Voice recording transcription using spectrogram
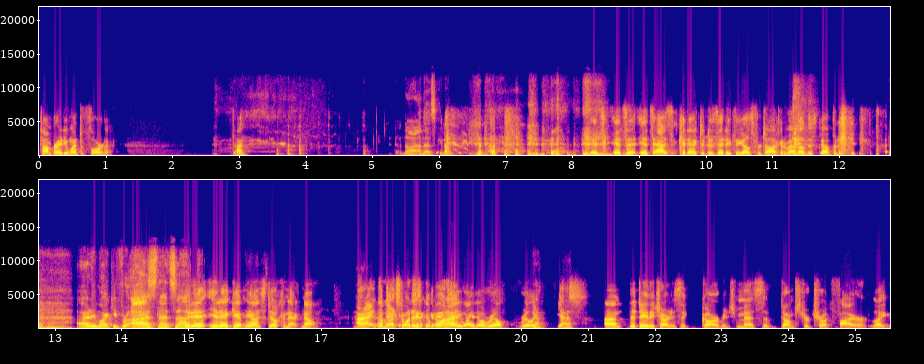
Tom Brady went to Florida. Done. know how that's connected. it's it's a, it's as connected as anything else we're talking about on this company. All righty, Marky. For us, that's uh, you didn't you didn't get me on Steel Connect. No. All right. The next one is can, can one. I tell you why though? Real, really? Yeah. Yes. Um, the daily chart is a garbage mess of dumpster truck fire. Like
